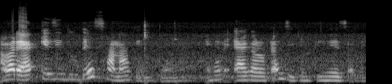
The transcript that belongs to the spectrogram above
আবার এক কেজি দুধে ছানা কিনতে হবে। এখানে এগারোটা জিলাপি হয়ে যাবে।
